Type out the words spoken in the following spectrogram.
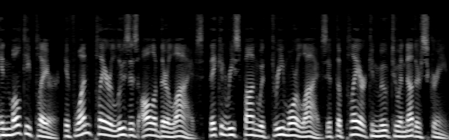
In multiplayer, if one player loses all of their lives, they can respawn with three more lives if the player can move to another screen.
